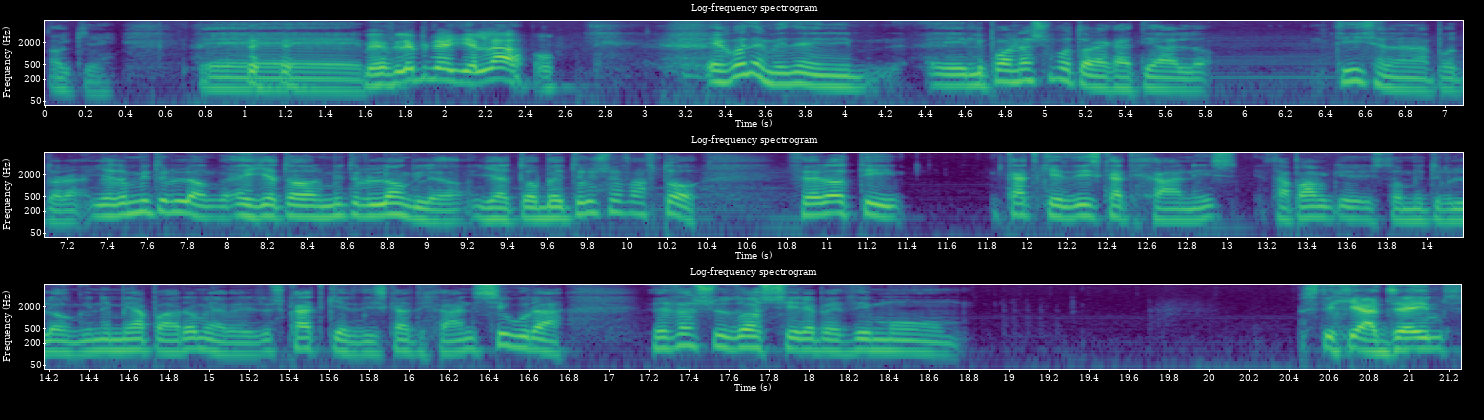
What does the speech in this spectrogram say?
Οκ. Ε, Με βλέπει να γελάω. εγώ δεν. δεν ε, λοιπόν, να σου πω τώρα κάτι άλλο. Τι ήθελα να πω τώρα. Για τον Μήτρου Λόγκ, ε, για τον Μήτρου Λόγκ λέω. Για τον Πετρούσεφ αυτό. Θεωρώ ότι κάτι κερδίζεις, κάτι χάνεις. Θα πάμε και στο Μήτρου Λόγκ. Είναι μια παρόμοια περίπτωση. Κάτι κερδίζεις, κάτι χάνεις. Σίγουρα δεν θα σου δώσει ρε παιδί μου Στοιχεία James.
